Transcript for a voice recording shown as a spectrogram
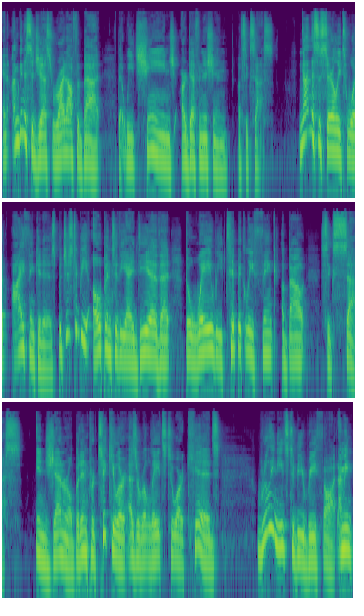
And I'm going to suggest right off the bat that we change our definition of success not necessarily to what I think it is, but just to be open to the idea that the way we typically think about success in general, but in particular as it relates to our kids, really needs to be rethought. I mean,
